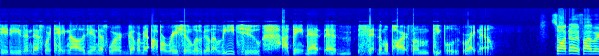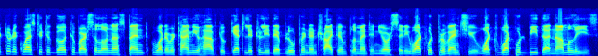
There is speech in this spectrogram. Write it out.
cities and that's where technology and that's where government operation was going to lead to, I think that uh, set them apart from people right now. So, Otto, if I were to request you to go to Barcelona, spend whatever time you have to get literally their blueprint and try to implement in your city, what would prevent you? What what would be the anomalies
